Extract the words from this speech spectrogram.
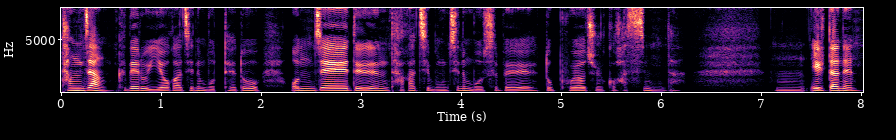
당장 그대로 이어가지는 못해도 언제든 다 같이 뭉치는 모습을 또 보여줄 것 같습니다. 음, 일단은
